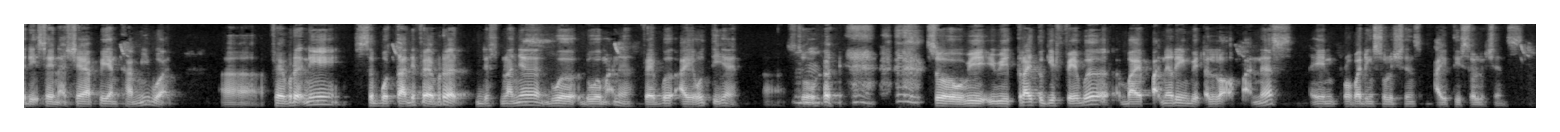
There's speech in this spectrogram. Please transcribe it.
Jadi saya nak share apa yang kami buat. Uh, favorite ni sebutan dia favorite. Dia sebenarnya dua dua makna. Favor IoT kan. Uh, so mm-hmm. so we we try to give favor by partnering with a lot of partners in providing solutions, IT solutions.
